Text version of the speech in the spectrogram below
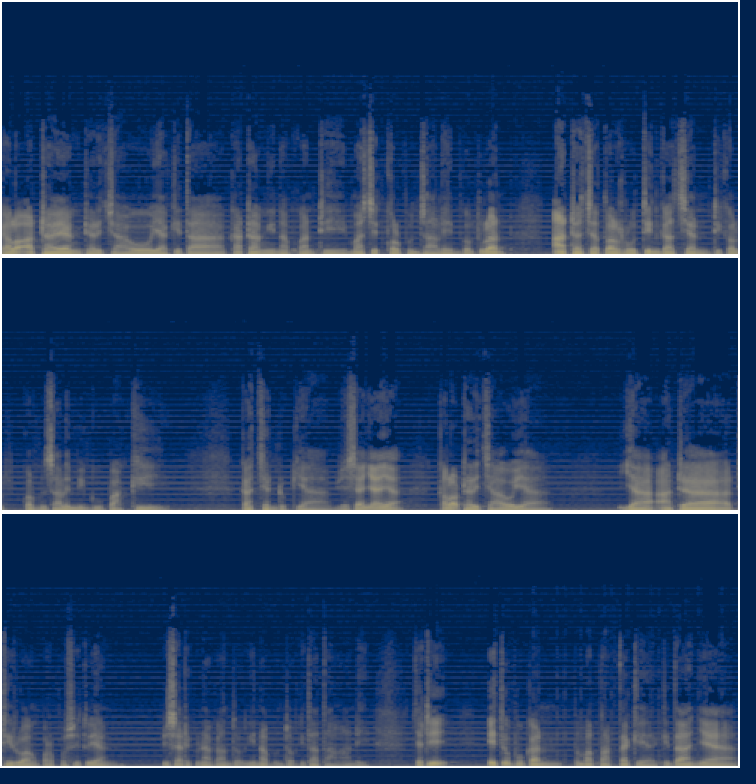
Kalau ada yang dari jauh ya kita kadang nginapkan di Masjid Kolbun Salim. Kebetulan ada jadwal rutin kajian di Kolbun Salim minggu pagi kajian rukyah biasanya ya kalau dari jauh ya ya ada di ruang perpus itu yang bisa digunakan untuk nginap untuk kita tangani jadi itu bukan tempat praktek ya kita hanya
